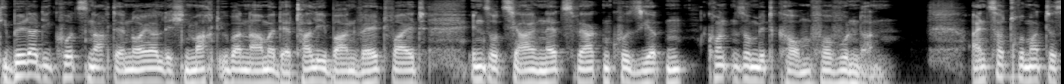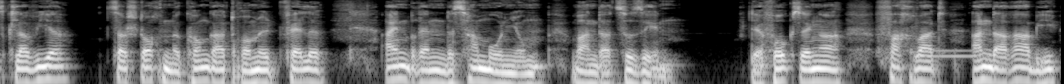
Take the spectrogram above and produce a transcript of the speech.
Die Bilder, die kurz nach der neuerlichen Machtübernahme der Taliban weltweit in sozialen Netzwerken kursierten, konnten somit kaum verwundern. Ein zertrümmertes Klavier, zerstochene Konga-Trommelfälle, ein brennendes Harmonium waren da zu sehen. Der Folksänger Fachwat Andarabi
